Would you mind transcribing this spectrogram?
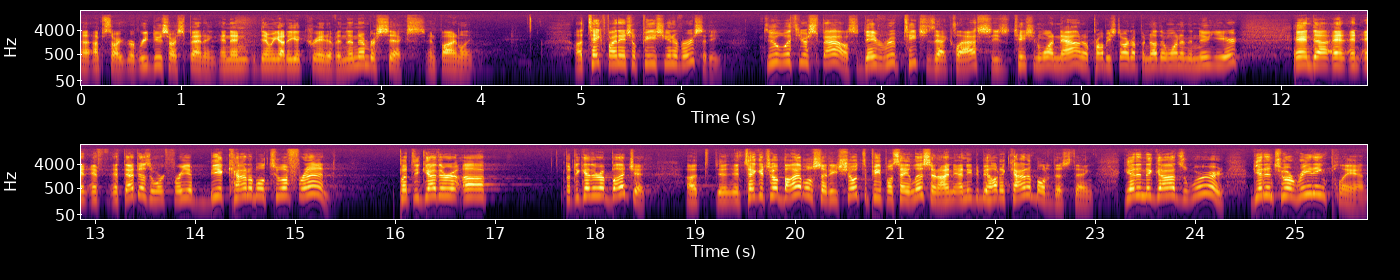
uh, I'm sorry, reduce our spending. And then, then we got to get creative. And then number six, and finally, uh, take Financial Peace University. Do it with your spouse. David Roop teaches that class. He's teaching one now, and he'll probably start up another one in the new year. And, uh, and, and if, if, that doesn't work for you, be accountable to a friend. Put together a, put together a budget. Uh, and take it to a Bible study. Show it to people. Say, listen, I, I need to be held accountable to this thing. Get into God's Word. Get into a reading plan.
